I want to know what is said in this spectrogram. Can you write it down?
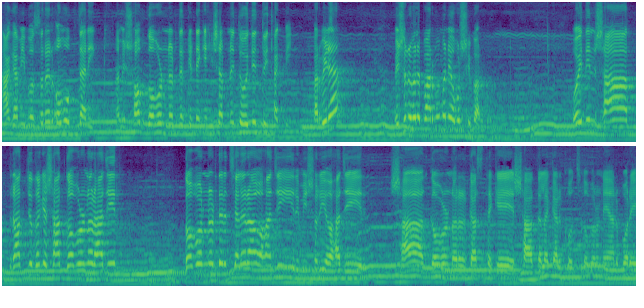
আগামী বছরের অমুক তারিখ আমি সব গভর্নরদেরকে ডেকে হিসাব নিতে ওই দিন তুই থাকবি। পারবি না? মিশরে বলে, পারব মানে অবশ্যই পারব। ওই দিন সাত রাজ্য থেকে সাত গভর্নর হাজির। গভর্নরদের ছেলেরাও হাজির, মিশরীয় হাজির। সাত গভর্নরের কাছ থেকে সাত এলাকার খোঁজ খবর নেয়ার পরে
